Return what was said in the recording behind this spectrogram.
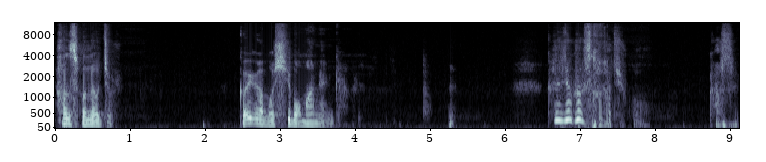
한 서너 줄. 거기가 뭐 15만 원인가. 그래서 그걸 사가지고 갔어요.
